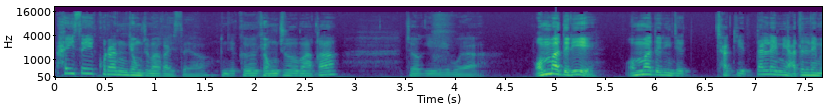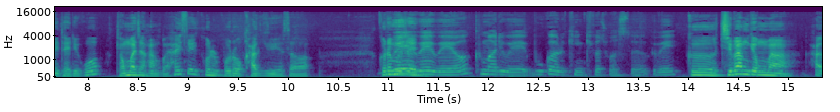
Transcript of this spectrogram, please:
하이세이코라는 경주마가 있어요. 근데 그 경주마가 저기 뭐야 엄마들이 엄마들이 이제 자기 딸내미 아들내미 데리고 경마장 간 거야. 하이세이코를 보러 가기 위해서. 그러면 왜, 왜, 왜요? 그 말이 왜, 뭐가 이렇게 인기가 좋았어요? 왜? 그 지방 경마 아,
